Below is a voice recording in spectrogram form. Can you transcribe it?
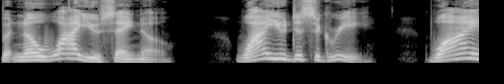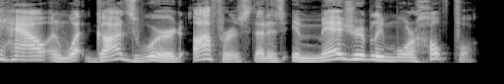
but know why you say no, why you disagree, why, how, and what God's Word offers that is immeasurably more hopeful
